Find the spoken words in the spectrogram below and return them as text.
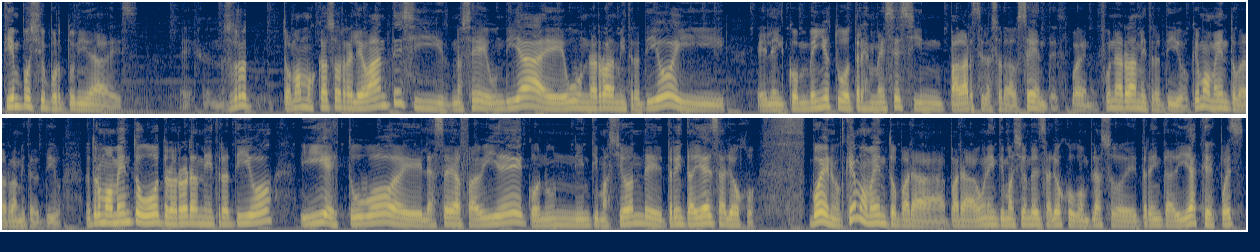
tiempos y oportunidades. Eh, nosotros tomamos casos relevantes y, no sé, un día eh, hubo un error administrativo y en el convenio estuvo tres meses sin pagarse las horas docentes. Bueno, fue un error administrativo. ¿Qué momento para el error administrativo? En otro momento hubo otro error administrativo y estuvo eh, la sede de Afavide con una intimación de 30 días de desalojo. Bueno, ¿qué momento para, una intimación de desalojo con plazo de 30 días que después,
